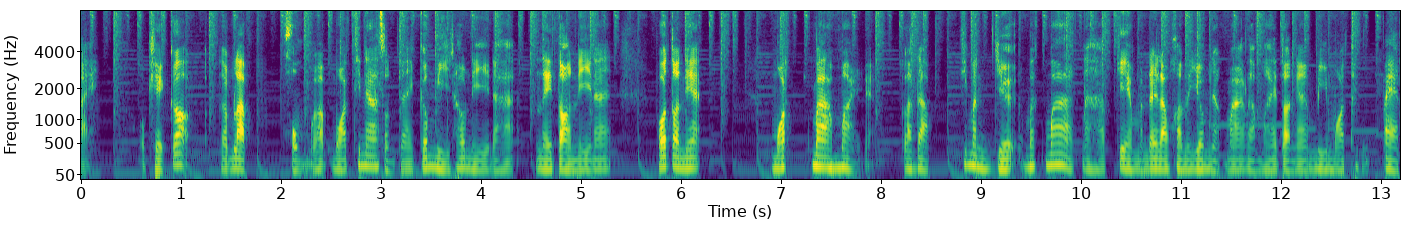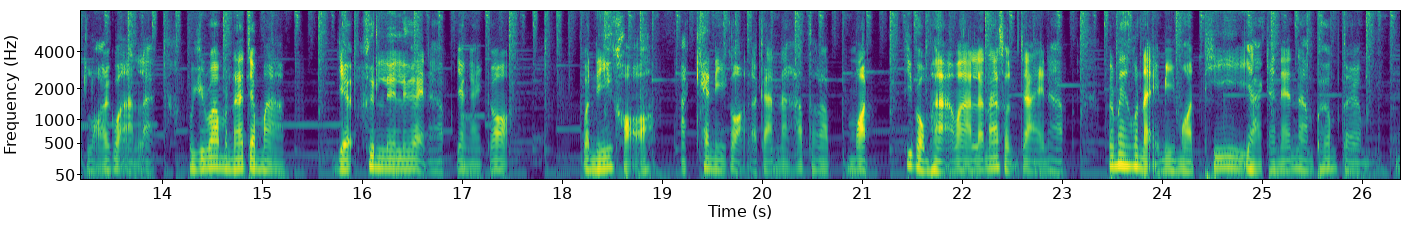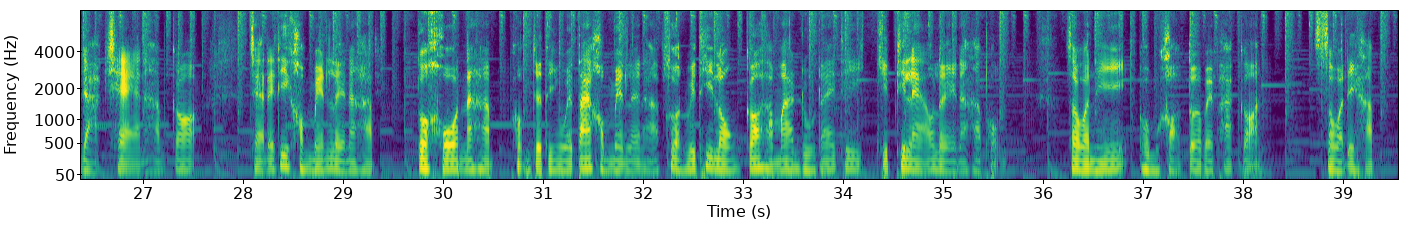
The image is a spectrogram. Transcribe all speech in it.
โอเคก็สำหรับผมกับมอดที่น่าสนใจก็มีเท่านี้นะฮะในตอนนี้นะ เพราะตอนนี้มอดมาใหม่เนี่ยระดับที่มันเยอะมากๆนะครับ เกมมันได้รับความนิยมอย่างมากทำให้ตอนนี้มีมอดถึง 800 กว่าอันแล้วผมคิดว่ามันน่าจะมาเยอะขึ้นเรื่อยๆนะครับยังไงก็วันนี้ขอพักแค่นี้ก่อนแล้วกันนะครับสำหรับมอดที่ผมหามาแล้วน่าสนใจนะครับ เพื่อนๆคนไหนมีมอดที่อยากจะแนะนำเพิ่มเติมอยากแชร์นะครับ ก็แชร์ได้ที่คอมเมนต์เลยนะครับ ตัวโค้ดนะครับ ผมจะทิ้งไว้ใต้คอมเมนต์เลยนะครับ ส่วนวิธีลงก็สามารถดูได้ที่คลิปที่แล้วเลยนะครับผมสำหรับวันนี้ผมขอตัวไปพักก่อน สวัสดีครับ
